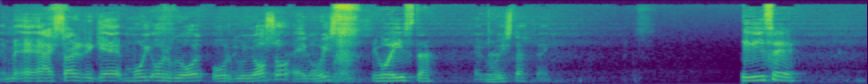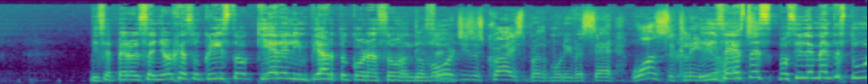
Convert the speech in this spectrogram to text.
And I started to get muy orgullo- orgulloso, egoísta. egoísta. Egoísta, thank you. Y dice, dice, pero el Señor Jesucristo quiere limpiar tu corazón. But the Dice. Lord Jesus Christ, Brother Muniva said, wants to clean Y your dice, heart. este es posiblemente es tu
